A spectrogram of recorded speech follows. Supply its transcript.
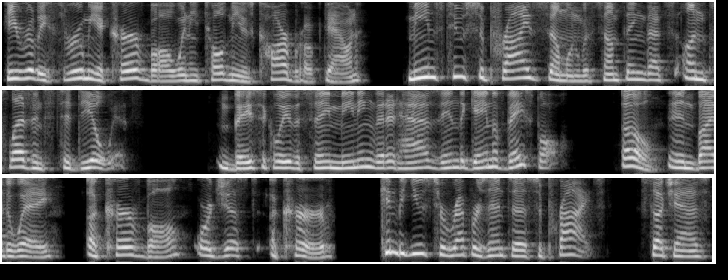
he really threw me a curveball when he told me his car broke down, means to surprise someone with something that's unpleasant to deal with. Basically, the same meaning that it has in the game of baseball. Oh, and by the way, a curveball, or just a curve, can be used to represent a surprise, such as,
